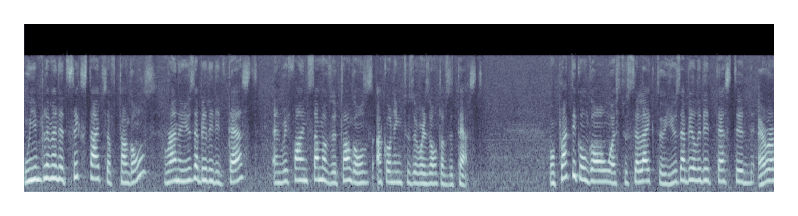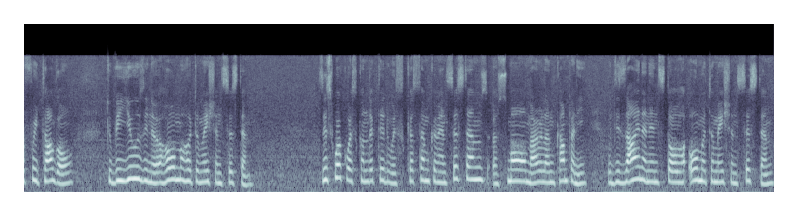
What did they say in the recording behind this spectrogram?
We implemented six types of toggles, ran a usability test, and refine some of the toggles according to the result of the test. Our practical goal was to select a usability tested error-free toggle to be used in a home automation system. This work was conducted with Custom Command Systems, a small Maryland company who design and install home automation system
